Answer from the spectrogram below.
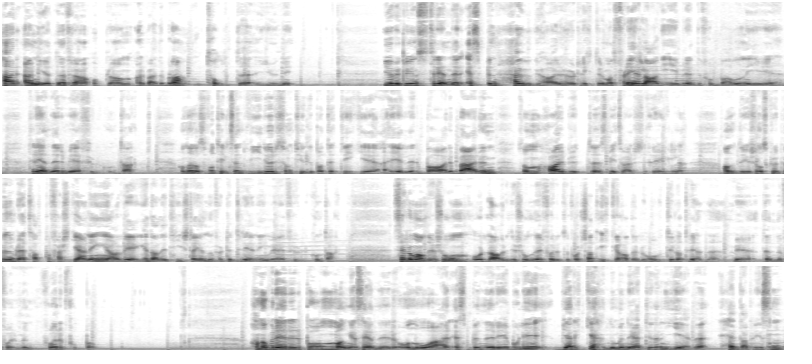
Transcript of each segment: Her er nyhetene fra Oppland Arbeiderblad 12.6. Gjøviklyns trener Espen Haug har hørt rykter om at flere lag i breddefotballen i trener med full kontakt. Han har også fått tilsendt videoer som tyder på at dette ikke gjelder bare Bærum, som har brutt smittevernreglene. Andredivisjonsklubben ble tatt på fersk gjerning av VG da de tirsdag gjennomførte trening med full kontakt selv om andredivisjon og lavere divisjoner fortsatt ikke hadde lov til å trene med denne formen for fotball. Han opererer på mange scener, og nå er Espen Reboli Bjerke nominert til den gjeve Hedda-prisen.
